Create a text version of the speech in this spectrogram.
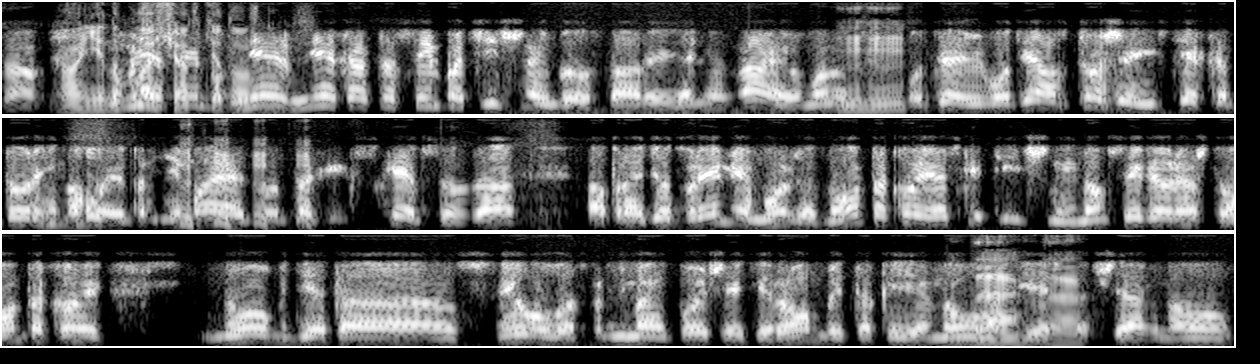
там. Но они на Ну, мне площадке должны Мне, мне как-то симпатичный был старый, я не знаю. он- Мгм. вот, я, вот я тоже из тех, которые новые принимают, вот таких скепсов, да. А пройдет время, может. Но он такой аскетичный. Но все говорят, что он такой, ну, где-то силу воспринимает больше эти ромбы такие, ну, Да, есть да. всяк, ну...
